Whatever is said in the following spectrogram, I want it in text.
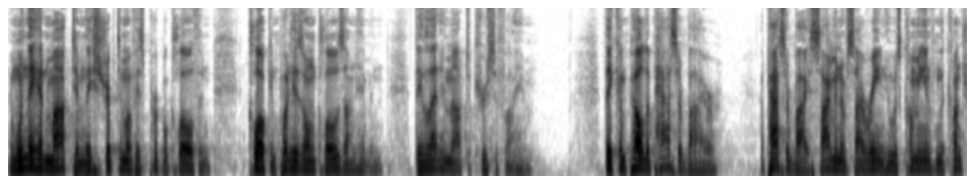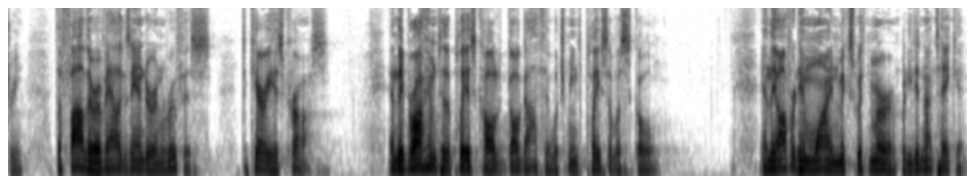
And when they had mocked him, they stripped him of his purple cloth and cloak, and put his own clothes on him, and they led him out to crucify him. They compelled a passerby, a passerby, Simon of Cyrene, who was coming in from the country, the father of Alexander and Rufus, to carry his cross. And they brought him to the place called Golgotha, which means place of a skull. And they offered him wine mixed with myrrh, but he did not take it.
